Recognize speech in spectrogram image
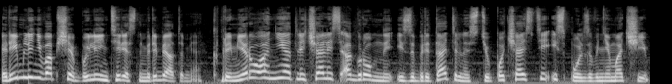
Римляне вообще были интересными ребятами. К примеру, они отличались огромной изобретательностью по части использования мочи.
